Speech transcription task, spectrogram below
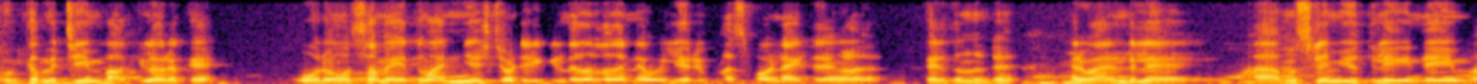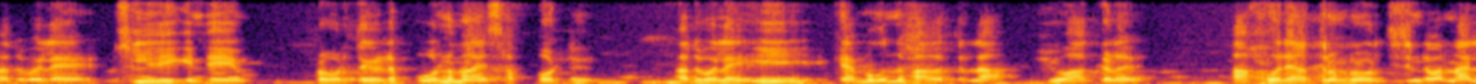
ഫുഡ് കമ്മിറ്റിയും ബാക്കിയുള്ളവരൊക്കെ ഓരോ സമയത്തും അന്വേഷിച്ചുകൊണ്ടിരിക്കേണ്ടത് എന്നുള്ളത് തന്നെ വലിയൊരു പ്ലസ് പോയിന്റ് ആയിട്ട് ഞങ്ങൾ കരുതുന്നുണ്ട്. കരുവാരണ്ടിലെ മുസ്ലിം യൂത്ത് ലീഗിന്റെയും അതുപോലെ മുസ്ലിം ലീഗിന്റെയും പ്രവർത്തകരുടെ പൂർണമായ സപ്പോർട്ട് അതുപോലെ ഈ കേമ്പകുന്ന് ഭാഗത്തുള്ള യുവാക്കൾ അഹോരാത്രം പ്രവർത്തിച്ചിട്ടുണ്ട് പറഞ്ഞാൽ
